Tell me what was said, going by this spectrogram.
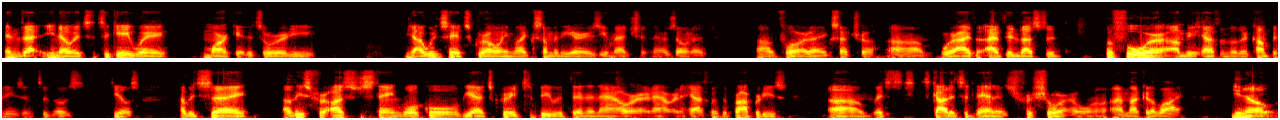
invest you know it's it's a gateway market. It's already know, I wouldn't say it's growing like some of the areas you mentioned, Arizona, um, Florida, etc., um, where I've I've invested before on behalf of other companies into those deals. I would say, at least for us, staying local, yeah, it's great to be within an hour, an hour and a half of the properties. Um, it's, it's got its advantage for sure. I'm not going to lie. You know,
